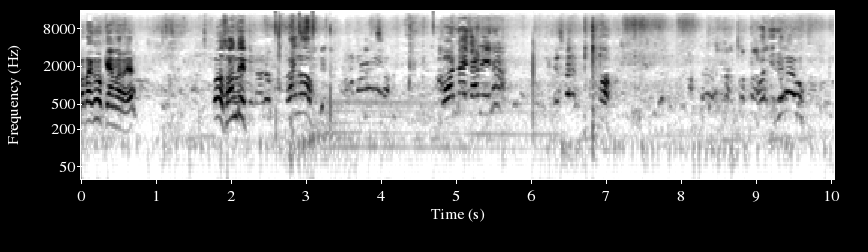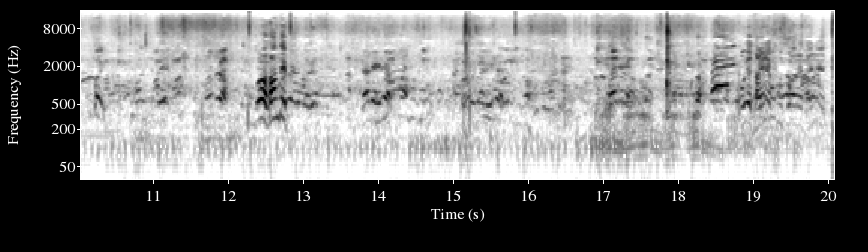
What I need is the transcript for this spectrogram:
कता गयो क्यामेरा या ओ सन्दीप। जाने होइन। ओ सन्दीप। उयो छैन।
